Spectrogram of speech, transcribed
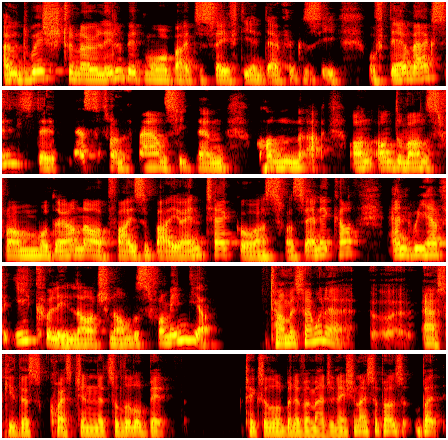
I would wish to know a little bit more about the safety and efficacy of their vaccines. There's less transparency than on, on, on the ones from Moderna, Pfizer, BioNTech, or AstraZeneca. And we have equally large numbers from India. Thomas, I want to uh, ask you this question that's a little bit, takes a little bit of imagination, I suppose. But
